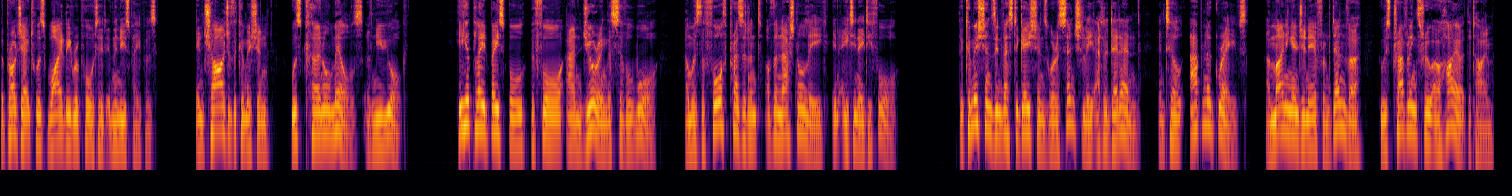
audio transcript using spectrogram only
The project was widely reported in the newspapers. In charge of the commission was Colonel Mills of New York. He had played baseball before and during the Civil War and was the fourth president of the National League in 1884. The Commission's investigations were essentially at a dead end until Abner Graves, a mining engineer from Denver who was traveling through Ohio at the time,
